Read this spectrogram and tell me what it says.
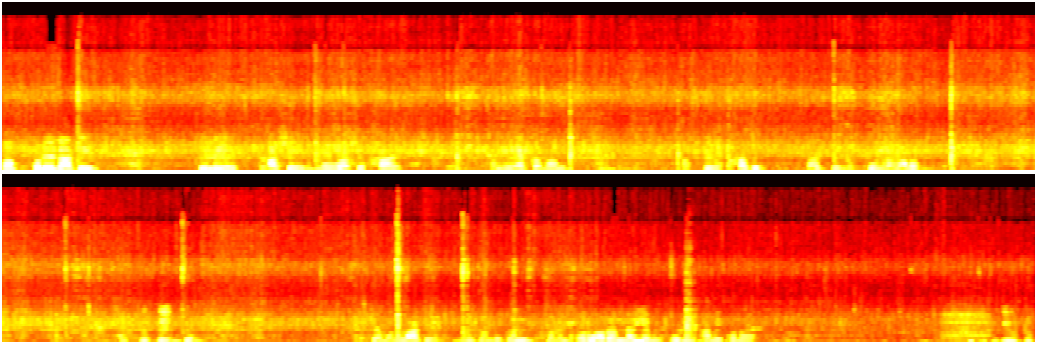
সব করে রাধি। ছেলে আসে, বউ আসে, খায়। আমি একা মানুষ। আজকেও খাবে। তার জন্য করলাম আবার। একটু দেখবেন কেমন লাগে। নতুন নতুন মানে ঘরোয়া রান্নাই আমি করি। আমি কোনো ইউটিউব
